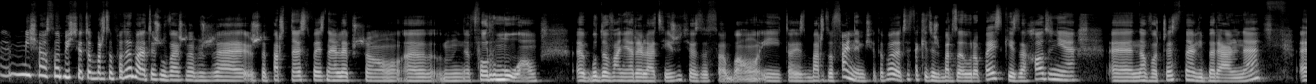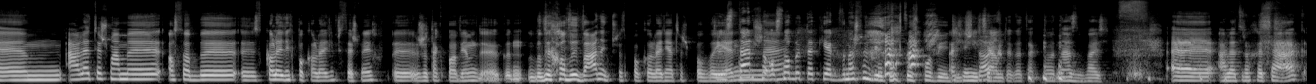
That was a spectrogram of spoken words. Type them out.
Mi się osobiście to bardzo podoba. Ja też uważam, że, że partnerstwo jest najlepszą e, formułą e, budowania relacji i życia ze sobą i to jest bardzo fajne. Mi się to podoba. To jest takie też bardzo europejskie, zachodnie, e, nowoczesne, liberalne, e, ale też mamy osoby e, z kolejnych pokoleń wstecznych, e, że tak powiem, wychowywanych przez pokolenia też powojenne. Czyli starsze osoby, takie jak w naszym wieku chcesz powiedzieć, Właśnie nie tak? chciałam tego tak nazwać, ale trochę tak.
